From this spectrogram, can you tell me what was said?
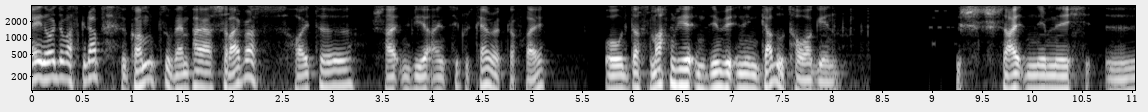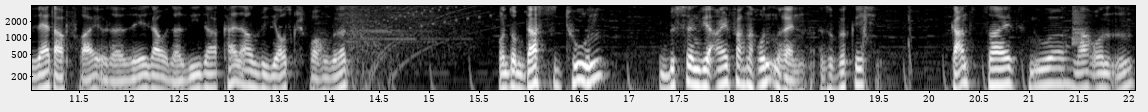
Hey Leute, was geht ab? Willkommen zu Vampire Survivors. Heute schalten wir einen Secret Character frei. Und das machen wir, indem wir in den Gallo Tower gehen. Wir schalten nämlich Leder frei oder Leder oder Lida, keine Ahnung wie die ausgesprochen wird. Und um das zu tun, müssen wir einfach nach unten rennen. Also wirklich ganze Zeit nur nach unten.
